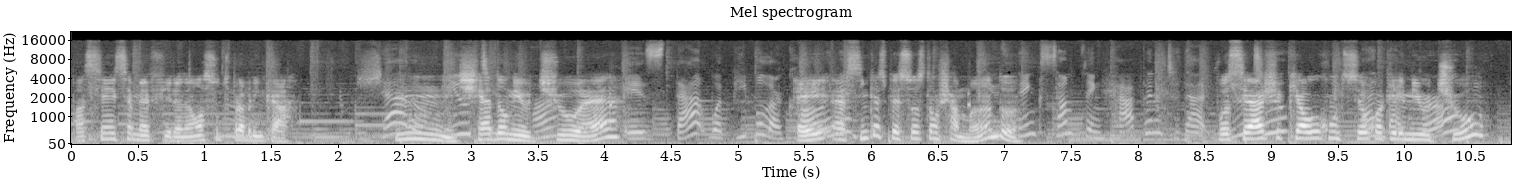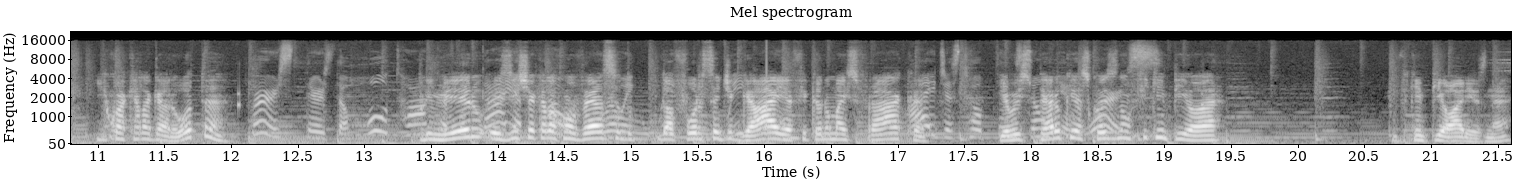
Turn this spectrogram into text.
Paciência, minha filha, não é um assunto para brincar. Hum, Shadow Mewtwo, é? É assim que as pessoas estão chamando? Você acha que algo aconteceu com aquele Mewtwo? E com aquela garota? Primeiro, existe aquela conversa do, da força de Gaia ficando mais fraca. E eu espero que as coisas não fiquem pior. Não fiquem piores, né?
